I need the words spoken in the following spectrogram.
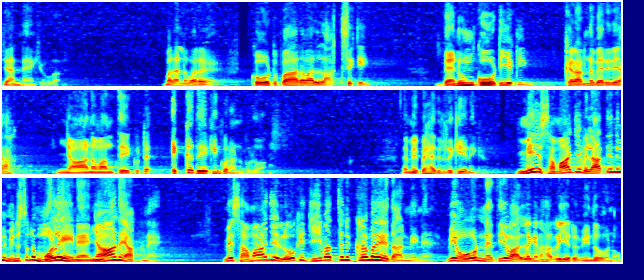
යන්නෑ කිව්වා. බලන්න වර කෝටු පාරවල් ලක්ෂකින් බැනුම් කෝටියකින් කරන්න බැරි දෙයක් ඥානවන්තයකුට එක දෙයකින් කරන්න පුළුවන්. මේ පැහැදිලිද කියන එක. මේ සමාජය වෙලා තියෙන මිනිස්සුන මොලේ නෑ ඥානයක් නෑ. මේ සමාජයේ ලෝක ජීවත් වෙන ක්‍රමය දන්නේ නෑ. මේ ඕන් නැතිව අල්ලගෙන හරියට විඳවනෝ.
